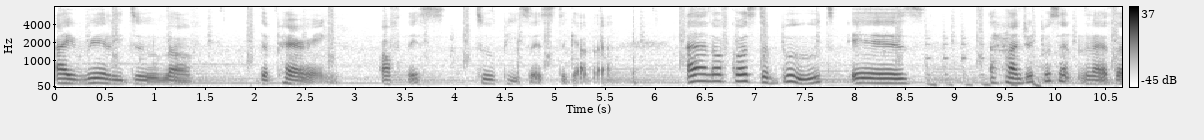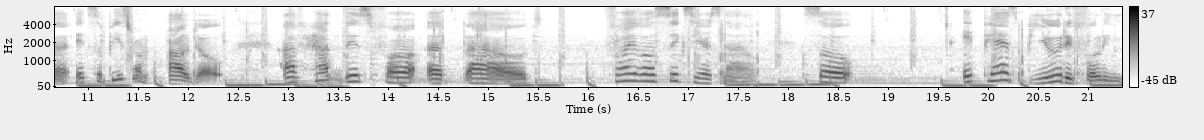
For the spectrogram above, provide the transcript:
I really do love the pairing of these two pieces together. And of course the boot is 100% leather. It's a piece from Aldo. I've had this for about five or six years now. So it pairs beautifully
